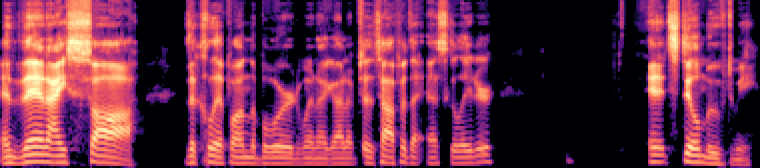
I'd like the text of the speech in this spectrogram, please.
And then I saw the clip on the board when I got up to the top of the escalator. And it still moved me.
